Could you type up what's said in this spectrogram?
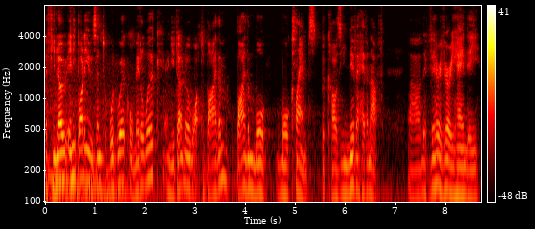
If you know anybody who's into woodwork or metalwork and you don't know what to buy them, buy them more more clamps because you never have enough. Uh, they're very very handy,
